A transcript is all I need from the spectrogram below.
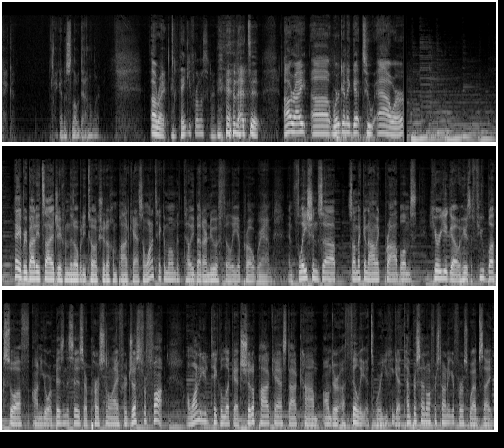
Okay, good. I gotta slow down alert. All right. And thank you for listening. That's it. All right. Uh, we're going to get to our. Hey, everybody. It's IJ from the Nobody Talks Talk Shidduchim podcast. I want to take a moment to tell you about our new affiliate program. Inflation's up, some economic problems. Here you go. Here's a few bucks off on your businesses or personal life or just for fun. I wanted you to take a look at shidduchpodcast.com under affiliates, where you can get 10% off for starting your first website,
